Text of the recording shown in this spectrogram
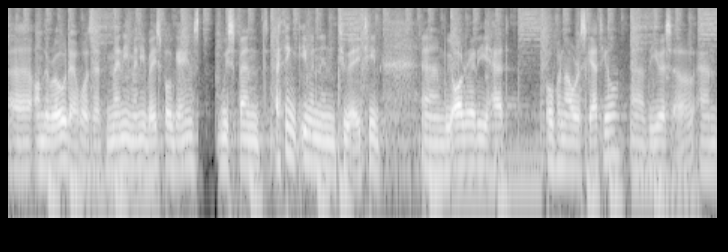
uh, on the road. I was at many, many baseball games. We spent, I think, even in 2018, um, we already had open our schedule, uh, the USL, and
